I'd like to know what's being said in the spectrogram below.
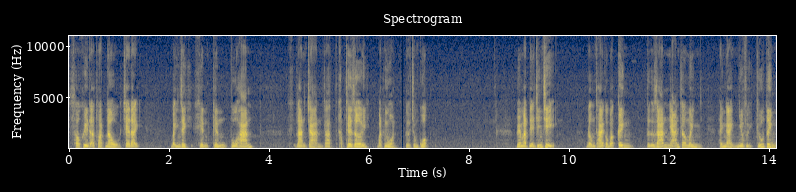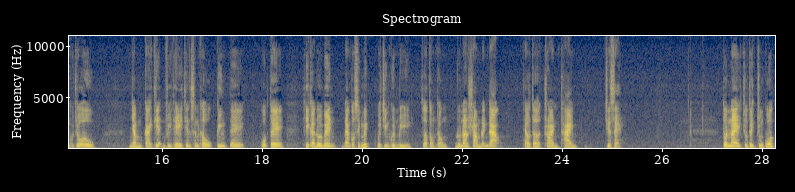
sau khi đã thoạt đầu che đậy bệnh dịch khiến kiến Vũ Hán lan tràn ra khắp thế giới bắt nguồn từ Trung Quốc. Về mặt địa chính trị, động thái của Bắc Kinh tự dán nhãn cho mình hình ảnh như vị cứu tinh của châu Âu nhằm cải thiện vị thế trên sân khấu kinh tế quốc tế khi cả đôi bên đang có xích mích với chính quyền Mỹ do Tổng thống Donald Trump lãnh đạo, theo tờ Trine Time chia sẻ. Tuần này, Chủ tịch Trung Quốc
